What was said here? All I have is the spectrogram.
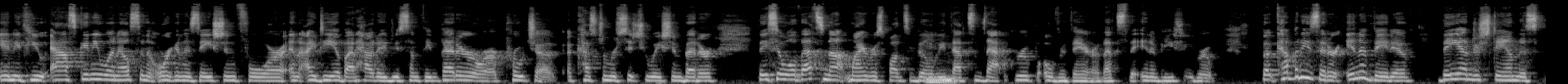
And if you ask anyone else in the organization for an idea about how to do something better or approach a, a customer situation better, they say, well, that's not my responsibility. Mm-hmm. That's that group over there. That's the innovation group. But companies that are innovative, they understand this.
